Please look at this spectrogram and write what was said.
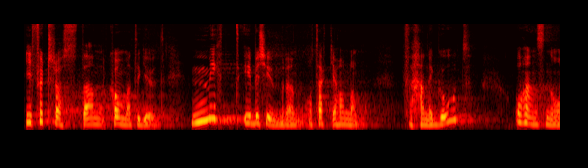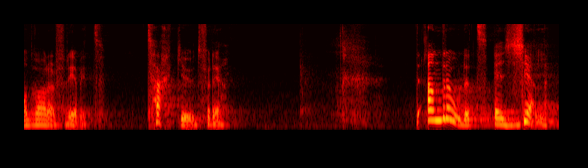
i förtröstan komma till Gud mitt i bekymren och tacka honom, för han är god och hans nåd varar för evigt. Tack Gud för det. Det andra ordet är hjälp.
